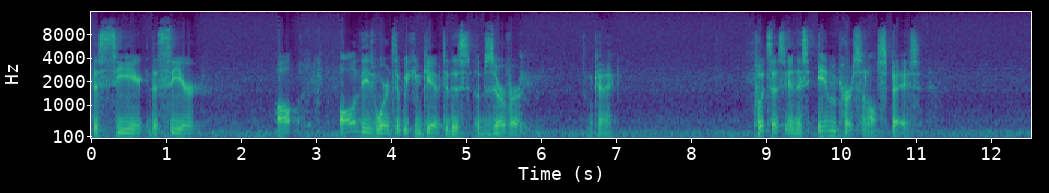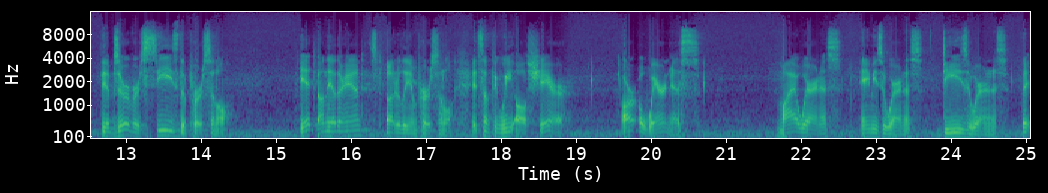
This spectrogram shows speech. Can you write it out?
the seer, the seer all, all of these words that we can give to this observer. Okay? puts us in this impersonal space. The observer sees the personal. It, on the other hand, is utterly impersonal. It's something we all share. Our awareness, my awareness, Amy's awareness, Dee's awareness, they,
